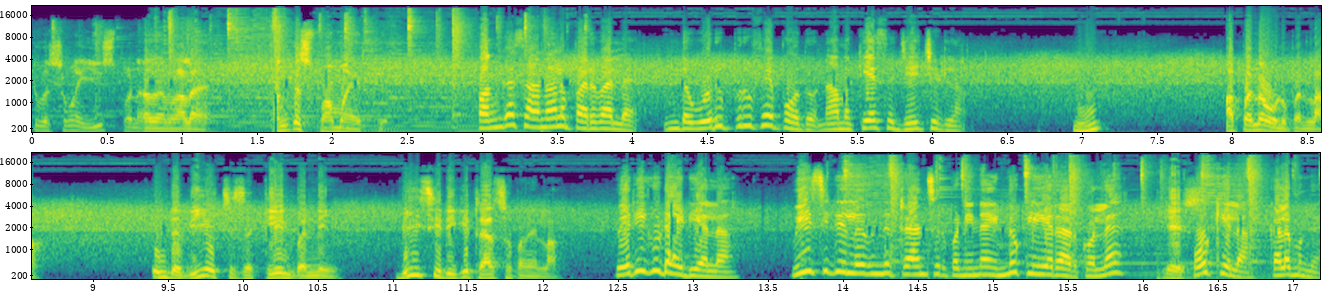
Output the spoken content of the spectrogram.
பதினெட்டு வருஷமா யூஸ் பண்ணாதனால ஃபங்கஸ் ஃபார்ம் ஆயிருக்கு. ஃபங்கஸ் ஆனாலும் பரவாயில்ல. இந்த ஒரு ப்ரூஃபே போதும். நாம கேஸை ஜெயிச்சிடலாம். ம்? அப்பன்னா ஒண்ணு பண்ணலாம்? இந்த விஹெச்எஸ் க்ளீன் பண்ணி விசிடிக்கு ட்ரான்ஸ்ஃபர் பண்ணிடலாம். வெரி குட் ஐடியாலா விசிடில இருந்து ட்ரான்ஸ்ஃபர் பண்ணினா இன்னும் கிளியரா இருக்கும்ல? Yes. ஓகேலா கிளம்புங்க.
